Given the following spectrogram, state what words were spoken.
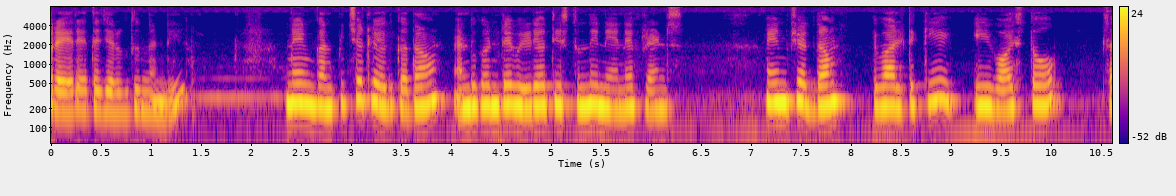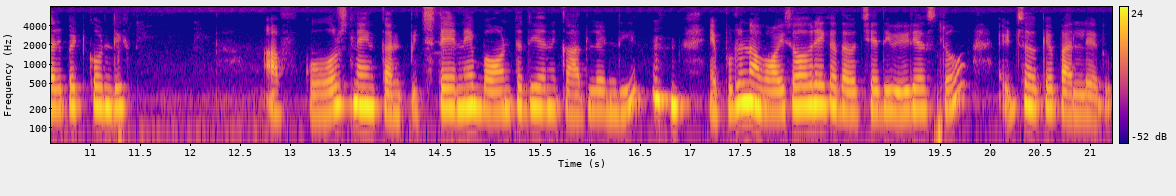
ప్రేయర్ అయితే జరుగుతుందండి. నేను కనిపించట్లేదు కదా. ఎందుకంటే వీడియో తీస్తుంది నేనే ఫ్రెండ్స్. ఏం చేద్దాం? ఇవాళకి ఈ వాయిస్తో సరిపెట్టుకోండి. అఫ్ కోర్స్ నేను కనిపిస్తేనే బాగుంటుంది అని కాదులేండి. ఎప్పుడు నా వాయిస్ ఓవరే కదా వచ్చేది వీడియోస్లో. ఇట్స్ ఓకే పర్లేదు.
